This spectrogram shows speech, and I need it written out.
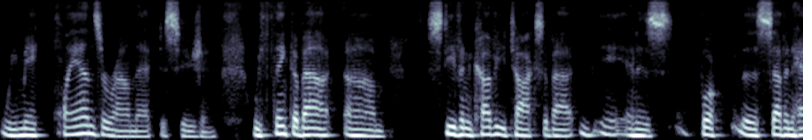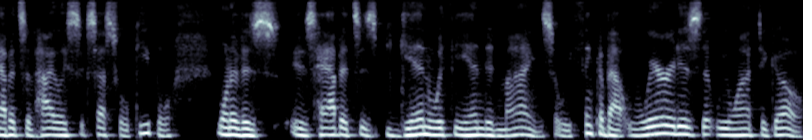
we make plans around that decision. We think about, um, Stephen Covey talks about in his book, The Seven Habits of Highly Successful People. One of his, his habits is begin with the end in mind. So we think about where it is that we want to go,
